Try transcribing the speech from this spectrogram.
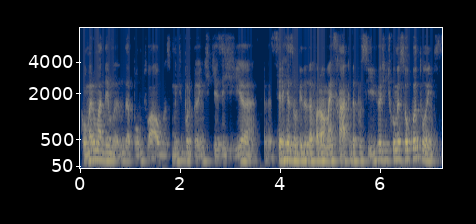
Como era uma demanda pontual, mas muito importante, que exigia eh, ser resolvida da forma mais rápida possível, a gente começou o quanto antes.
